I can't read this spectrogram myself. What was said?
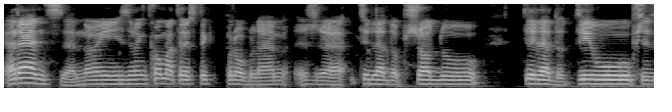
Ręce, no i z rękoma to jest taki problem, że tyle do przodu, tyle do tyłu, przez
